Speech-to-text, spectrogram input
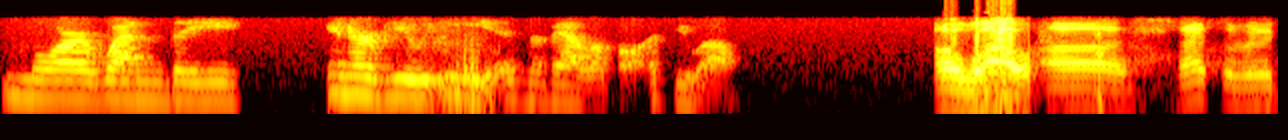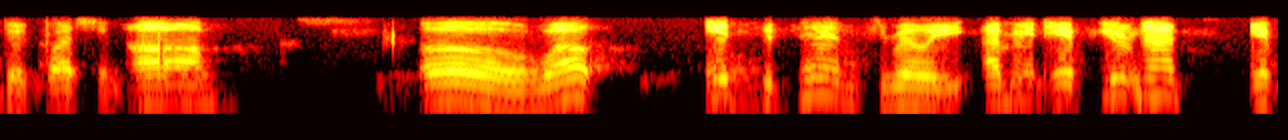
more when the interviewee is available if you will? Oh wow. Uh that's a really good question. Um oh well it depends really. I mean if you're not if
